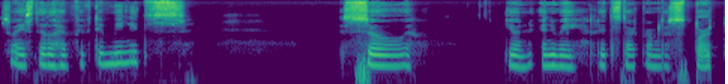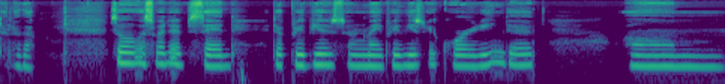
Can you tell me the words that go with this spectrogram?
So I still have 50 minutes. So, yun. Anyway, let's start from the start talaga. So, as what I've said, the previous, on my previous recording that, um,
